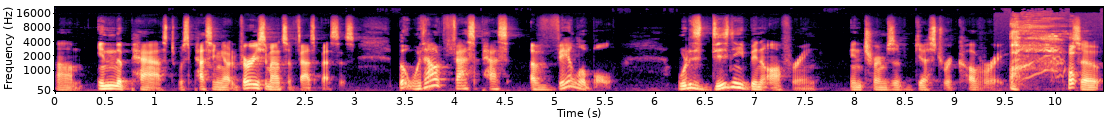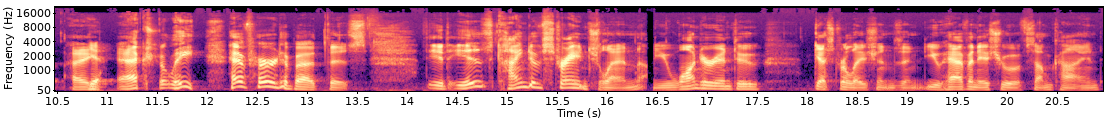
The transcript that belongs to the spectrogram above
Um, in the past, was passing out various amounts of fast passes, but without fast pass available, what has Disney been offering in terms of guest recovery. Oh, so I yeah. actually have heard about this. It is kind of strange, Len. You wander into guest relations and you have an issue of some kind,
